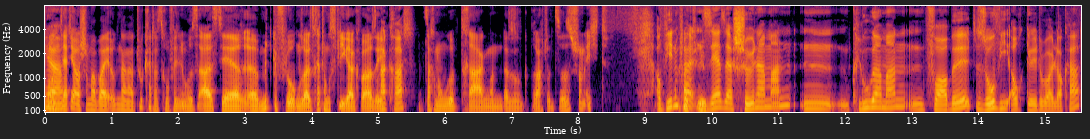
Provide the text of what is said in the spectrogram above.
Ja. Und der hat ja auch schon mal bei irgendeiner Naturkatastrophe in den USA ist der äh, mitgeflogen, so als Rettungsflieger quasi. Ah, krass. Sachen umgetragen und also gebracht und so. Das ist schon echt. Auf jeden Fall ein sehr, sehr schöner Mann, ein kluger Mann, ein Vorbild, so wie auch Gilderoy Lockhart,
